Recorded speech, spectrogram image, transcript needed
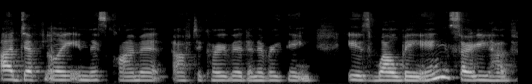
are definitely in this climate after COVID and everything is well-being. So you have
